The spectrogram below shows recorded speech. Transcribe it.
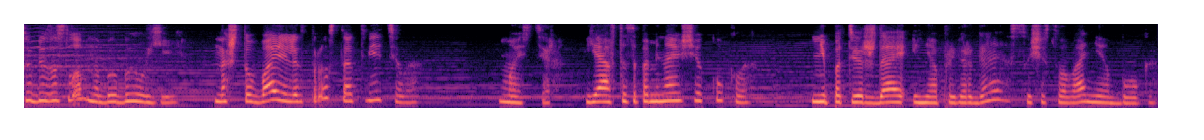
то безусловно бы был ей, на что Вайолет просто ответила. «Мастер, я автозапоминающая кукла, не подтверждая и не опровергая существование Бога».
